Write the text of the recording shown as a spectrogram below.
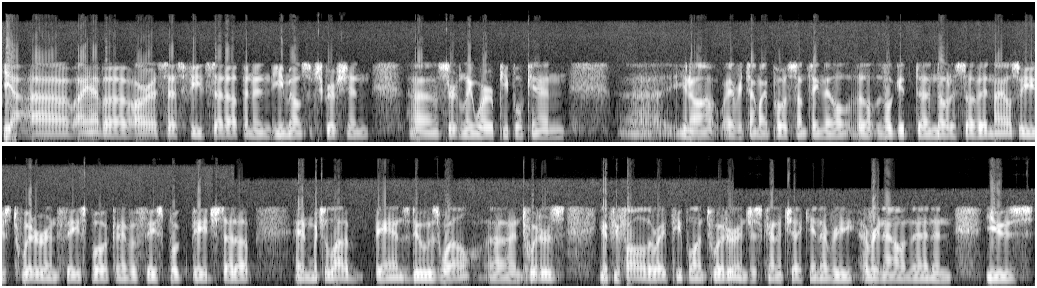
Yeah, uh, I have a RSS feed set up and an email subscription. Uh, certainly, where people can, uh, you know, every time I post something, they'll they'll, they'll get uh, notice of it. And I also use Twitter and Facebook. I have a Facebook page set up, and which a lot of bands do as well. Uh, and Twitter's, you know, if you follow the right people on Twitter and just kind of check in every every now and then and use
